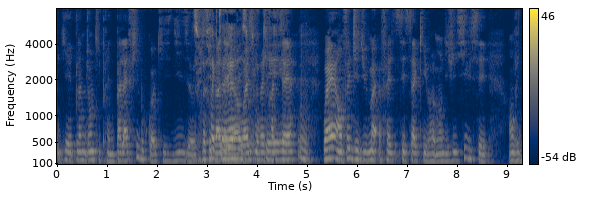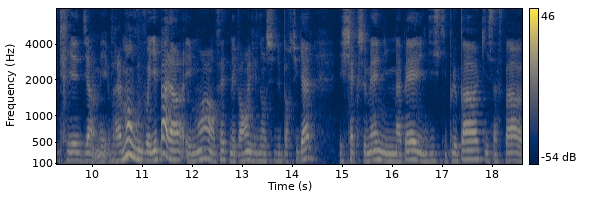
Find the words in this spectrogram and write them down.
il y a plein de gens qui prennent pas la fibre, quoi, qui se disent, euh, je sais pas d'ailleurs, ouais, sont réfractaires. Mmh. Ouais, en fait, j'ai du mal, en fait, c'est ça qui est vraiment difficile, c'est envie de crier, de dire, mais vraiment, vous ne voyez pas là. Et moi, en fait, mes parents, ils vivent dans le sud du Portugal, et chaque semaine, ils m'appellent, ils me disent qu'il pleut pas, qu'ils savent pas euh,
